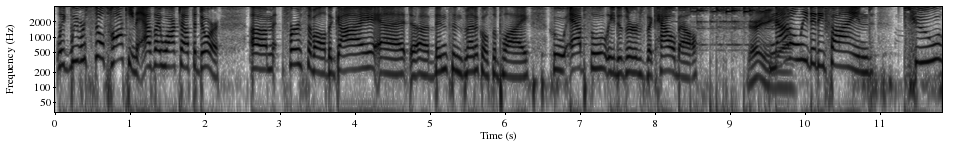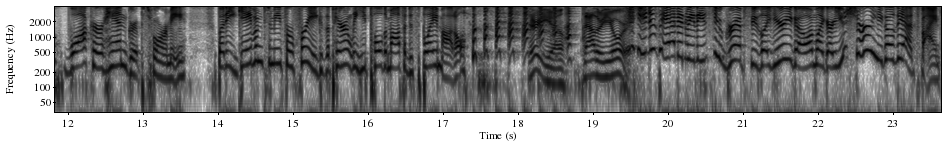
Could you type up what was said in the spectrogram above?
like we were still talking as I walked out the door. Um, first of all, the guy at uh, Benson's Medical Supply, who absolutely deserves the cowbell. there you Not go. only did he find two Walker hand grips for me, but he gave them to me for free because apparently he pulled them off a display model. there you go. Now they're yours. he just handed me these two grips. He's like, "Here you go." I'm like, "Are you sure?" He goes, "Yeah, it's fine."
